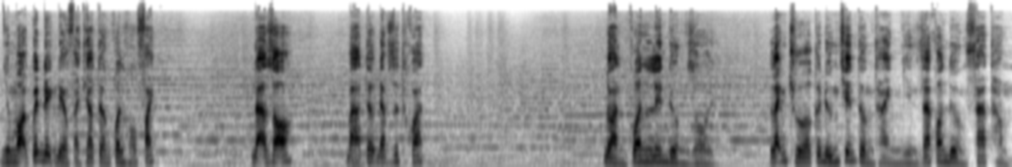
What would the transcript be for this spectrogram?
nhưng mọi quyết định đều phải theo tướng quân hổ phách. Đã rõ, bà tước đáp dứt khoát. Đoàn quân lên đường rồi, lãnh chúa cứ đứng trên tường thành nhìn ra con đường xa thẳm.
